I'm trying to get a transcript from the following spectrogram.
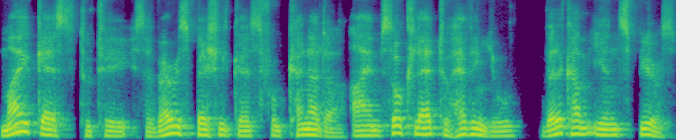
My guest today is a very special guest from Canada. I am so glad to having you Welcome, Ian Spears.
